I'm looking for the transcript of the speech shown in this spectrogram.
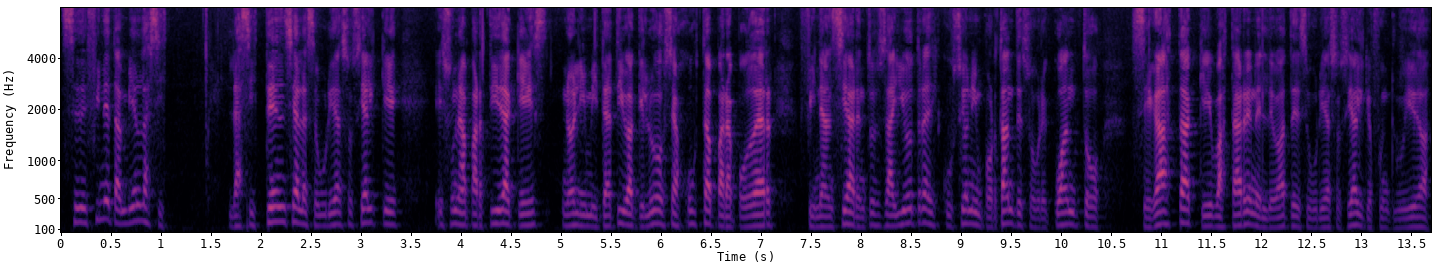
se define también la, asis- la asistencia a la seguridad social, que es una partida que es no limitativa, que luego se ajusta para poder financiar. Entonces hay otra discusión importante sobre cuánto se gasta, que va a estar en el debate de seguridad social, que fue incluida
